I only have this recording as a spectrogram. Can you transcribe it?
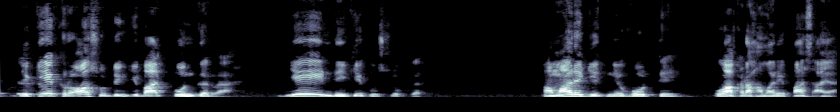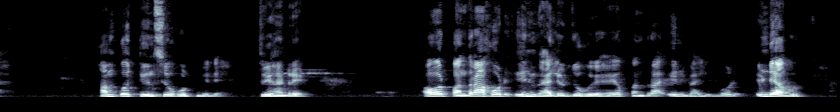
तो देखिए क्रॉस वोटिंग की बात कौन कर रहा है? ये एनडीए के कुछ लोग कर रहे हमारे जितने वोट थे वो आंकड़ा हमारे पास आया है। हमको तीन सौ वोट मिले हैं थ्री हंड्रेड और पंद्रह वोट इनवैलिड जो हुए हैं पंद्रह इनवैलिड वोट इंडिया ग्रुप के हैं।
